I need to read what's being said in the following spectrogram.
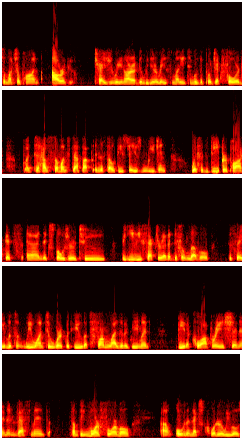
so much upon our treasury and our ability to raise money to move the project forward, but to have someone step up in the Southeast Asian region with deeper pockets and exposure to the EV sector at a different level to say, listen, we want to work with you. Let's formalize an agreement, be it a cooperation, an investment, something more formal uh, over the next quarter, we will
